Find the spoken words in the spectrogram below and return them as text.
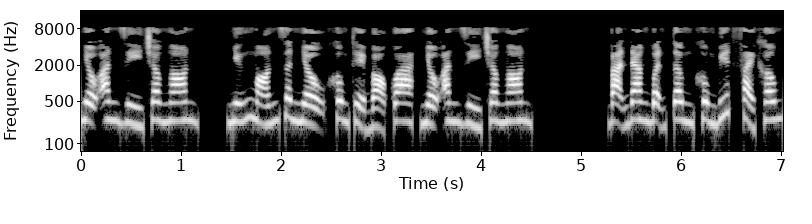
Nhậu ăn gì cho ngon? Những món dân nhậu không thể bỏ qua, nhậu ăn gì cho ngon? Bạn đang bận tâm không biết phải không?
